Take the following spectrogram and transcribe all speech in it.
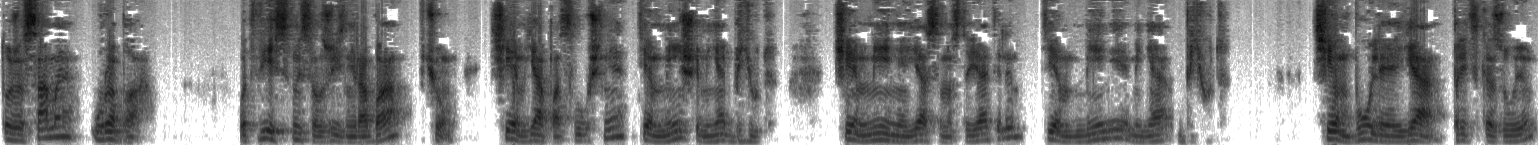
То же самое у раба. Вот весь смысл жизни раба в чем? Чем я послушнее, тем меньше меня бьют. Чем менее я самостоятелен, тем менее меня бьют. Чем более я предсказуем,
